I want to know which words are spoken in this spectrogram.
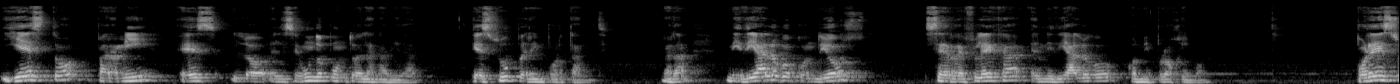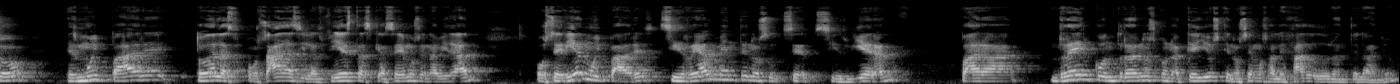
Y esto para mí es lo, el segundo punto de la Navidad, que es súper importante, ¿verdad? Mi diálogo con Dios se refleja en mi diálogo con mi prójimo. Por eso es muy padre todas las posadas y las fiestas que hacemos en Navidad, o serían muy padres si realmente nos sirvieran para reencontrarnos con aquellos que nos hemos alejado durante el año,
